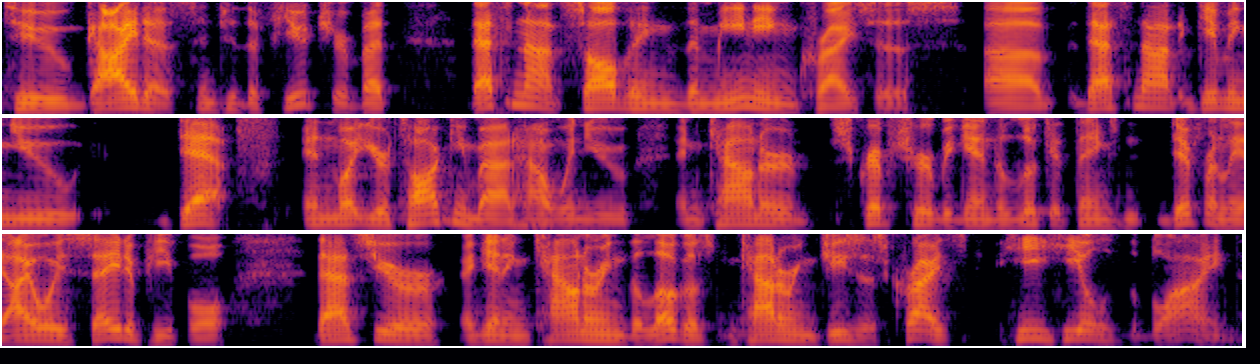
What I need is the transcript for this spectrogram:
to guide us into the future. But that's not solving the meaning crisis. Uh, that's not giving you depth and what you're talking about how when you encountered scripture began to look at things differently i always say to people that's your again encountering the logos encountering jesus christ he heals the blind.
